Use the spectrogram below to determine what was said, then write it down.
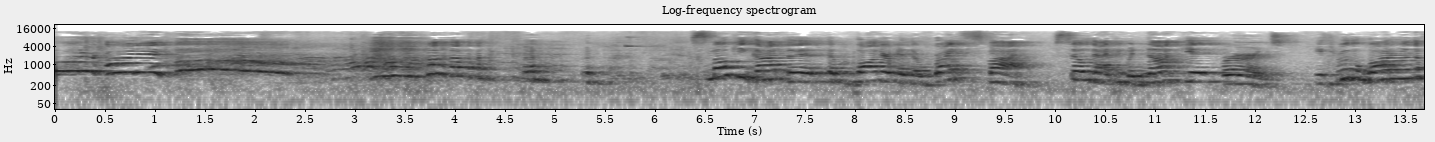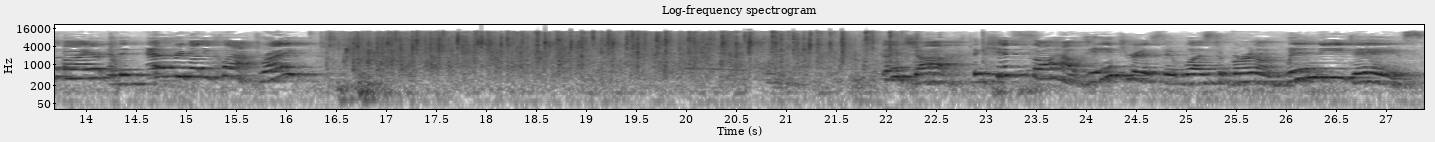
water on it. Smokey got the, the water in the right spot so that he would not get burned. He threw the water on the fire, and then everybody clapped, right? Good job. The kids saw how dangerous it was to burn on windy days.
